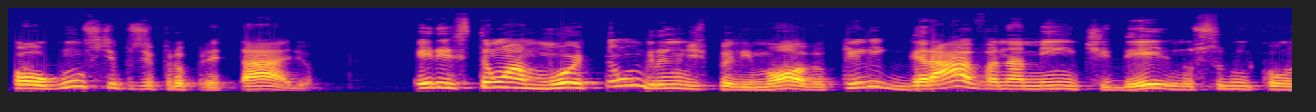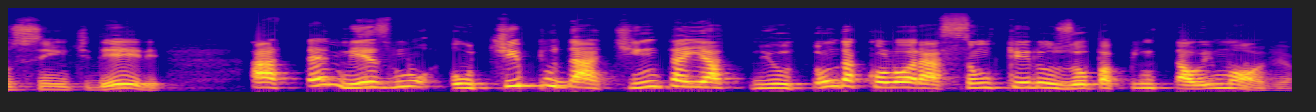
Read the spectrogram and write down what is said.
com alguns tipos de proprietário, eles têm um amor tão grande pelo imóvel que ele grava na mente dele, no subconsciente dele, até mesmo o tipo da tinta e, a, e o tom da coloração que ele usou para pintar o imóvel.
